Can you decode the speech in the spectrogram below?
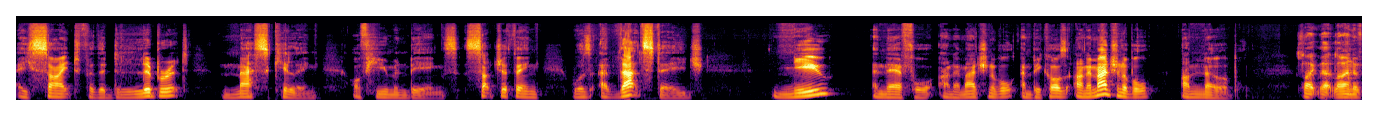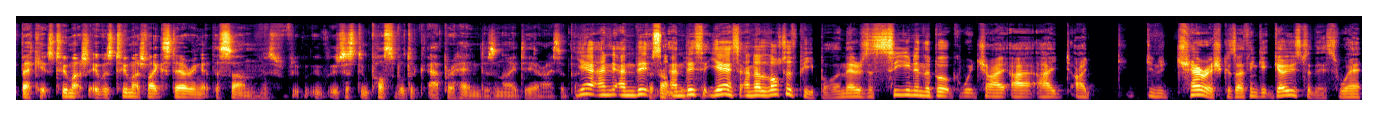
a site for the deliberate mass killing of human beings. Such a thing was at that stage new and therefore unimaginable, and because unimaginable, unknowable. It's like that line of Beckett's. Too much. It was too much like staring at the sun. It's, it was just impossible to apprehend as an idea, I suppose. Yeah, and and this and this yes, and a lot of people. And there is a scene in the book which I I I, I you know, cherish because I think it goes to this, where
